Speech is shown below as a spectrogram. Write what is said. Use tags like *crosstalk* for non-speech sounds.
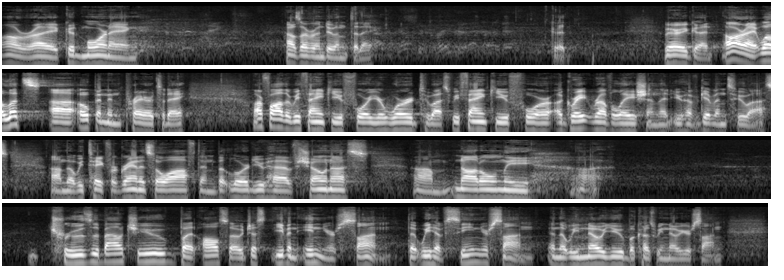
All right, good morning. How's everyone doing today? Good. Very good. All right, well, let's uh, open in prayer today. Our Father, we thank you for your word to us. We thank you for a great revelation that you have given to us um, that we take for granted so often. But Lord, you have shown us um, not only uh, truths about you, but also just even in your Son, that we have seen your Son and that we know you because we know your Son.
